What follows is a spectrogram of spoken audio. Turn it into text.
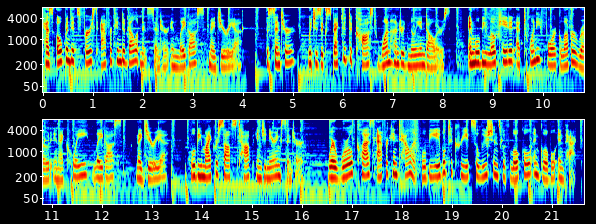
has opened its first African Development Center in Lagos, Nigeria. The center, which is expected to cost $100 million and will be located at 24 Glover Road in Ikoyi, Lagos, Nigeria, will be Microsoft's top engineering center, where world-class African talent will be able to create solutions with local and global impact.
